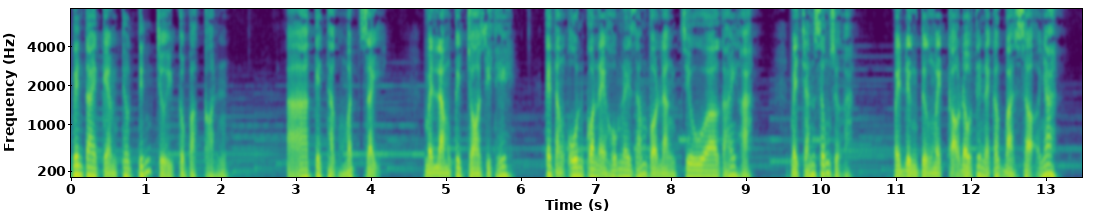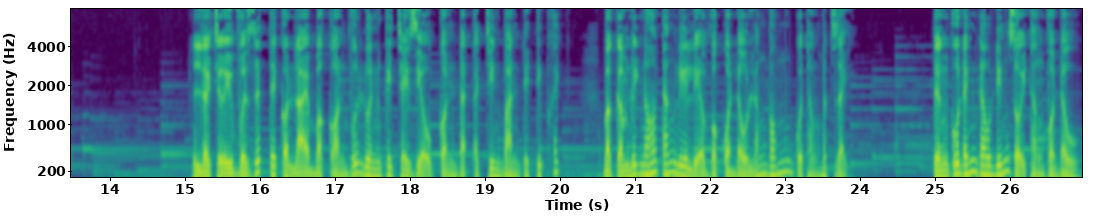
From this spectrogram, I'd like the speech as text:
Bên tai kèm theo tiếng chửi của bà con. À cái thằng mất dậy, mày làm cái trò gì thế? Cái thằng ôn con này hôm nay dám vào làng chiêu uh, gái hả? Mày chán sống rồi hả? Mày đừng tưởng mày cạo đầu thế này các bà sợ nhá. Lời chửi vừa dứt tay còn lại bà còn vớt luôn cái chai rượu còn đặt ở trên bàn để tiếp khách. Bà cầm lấy nó táng lia lịa vào quả đầu lắng bóng của thằng mất dậy. Từng cố đánh đau điếng rồi thẳng vào đầu.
